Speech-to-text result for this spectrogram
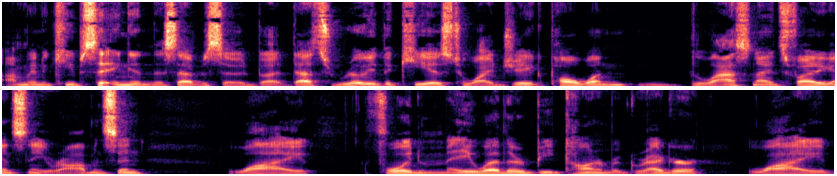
I'm going to keep saying it in this episode, but that's really the key as to why Jake Paul won last night's fight against Nate Robinson, why Floyd Mayweather beat Conor McGregor, why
